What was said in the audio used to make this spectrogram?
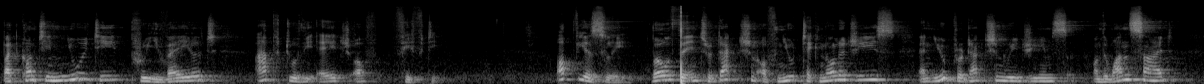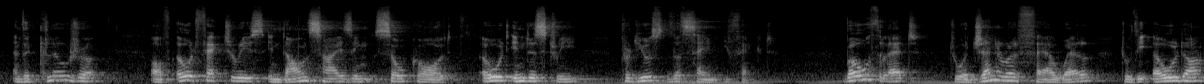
but continuity prevailed up to the age of 50. Obviously, both the introduction of new technologies and new production regimes on the one side and the closure of old factories in downsizing so called old industry produced the same effect. Both led to a general farewell to the older,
